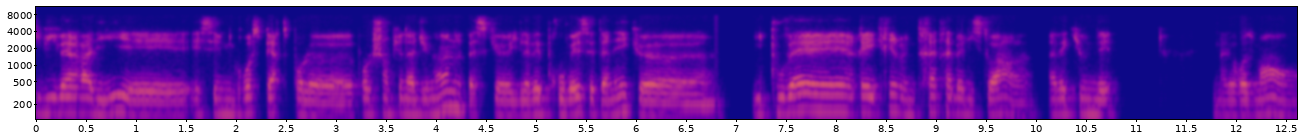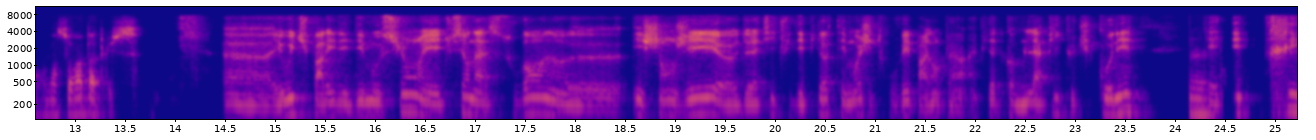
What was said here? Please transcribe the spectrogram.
vivait rallye et, et c'est une grosse perte pour le, championnat du monde parce qu'il avait prouvé cette année qu'il euh, pouvait réécrire une très très belle histoire euh, avec Hyundai. Malheureusement, on n'en saura pas plus. Euh, et oui, tu parlais d'émotions et tu sais, on a souvent euh, échangé de l'attitude des pilotes et moi j'ai trouvé par exemple un, un pilote comme Lapi que tu connais, Mm. qui a été très,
